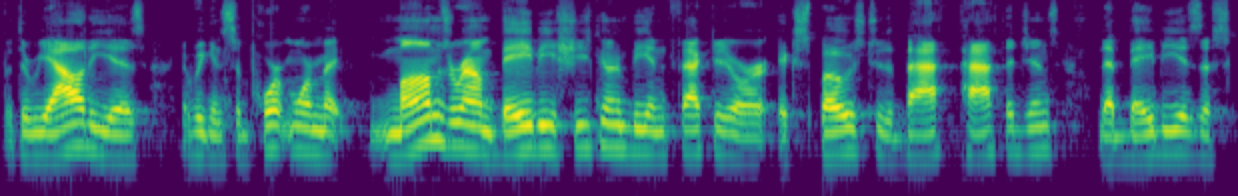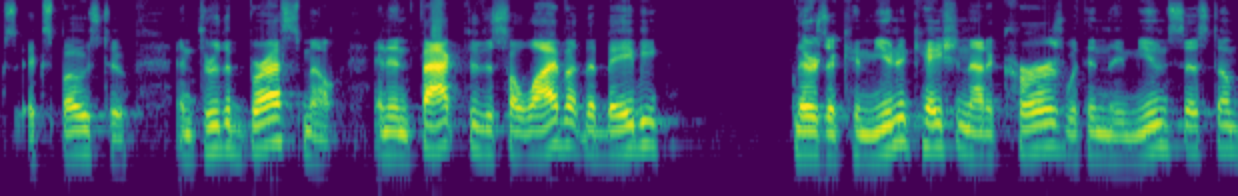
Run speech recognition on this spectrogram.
But the reality is, if we can support more moms around baby, she's going to be infected or exposed to the bath pathogens that baby is exposed to. And through the breast milk, and in fact, through the saliva of the baby, there's a communication that occurs within the immune system,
